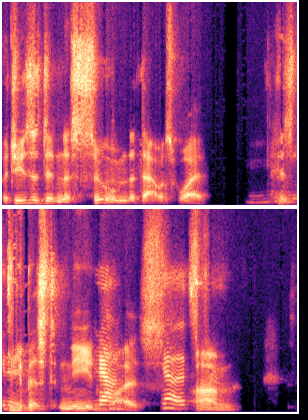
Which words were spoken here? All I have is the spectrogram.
but Jesus didn't assume that that was what his Needed. deepest need Yeah. was. Yeah, that's true. Um,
